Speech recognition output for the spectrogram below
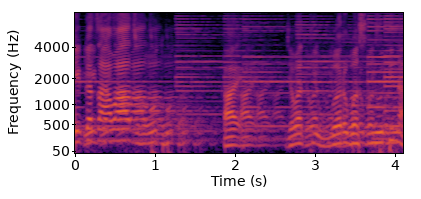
एकच आवाज होत होता. काय? जेव्हा ती वर बसली होती ना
